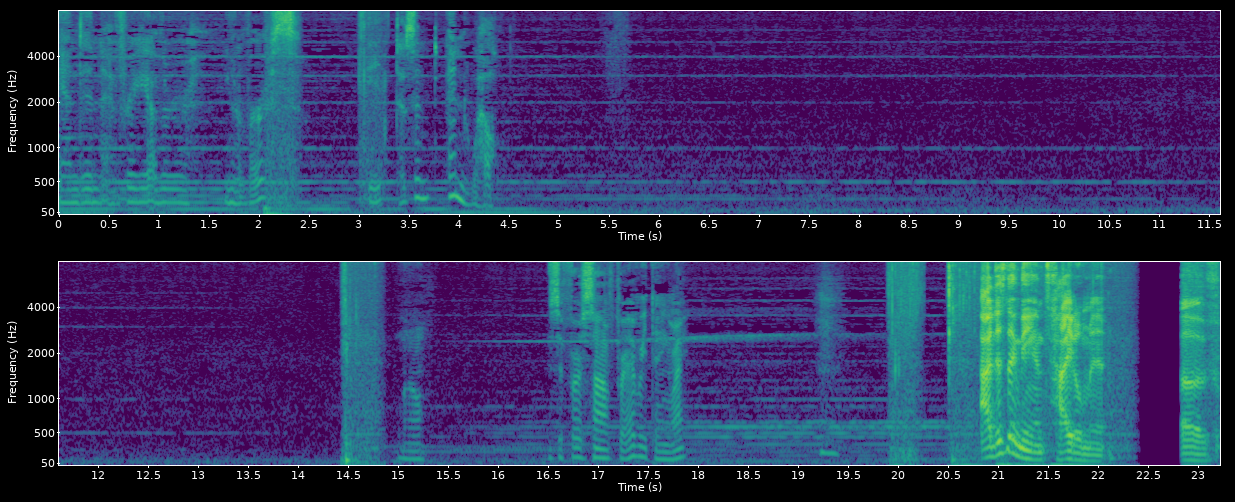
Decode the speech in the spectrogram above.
And in every other universe, it doesn't end well. Well, it's the first time for everything, right? Hmm. I just think the entitlement of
